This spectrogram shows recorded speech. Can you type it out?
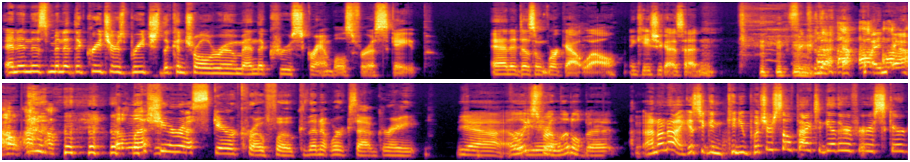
And in this minute, the creatures breach the control room and the crew scrambles for escape. And it doesn't work out well, in case you guys hadn't figured that out by now. Unless you're a scarecrow folk, then it works out great. Yeah, at For least for a little bit. I don't know. I guess you can. Can you put yourself back together if you're a scare?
